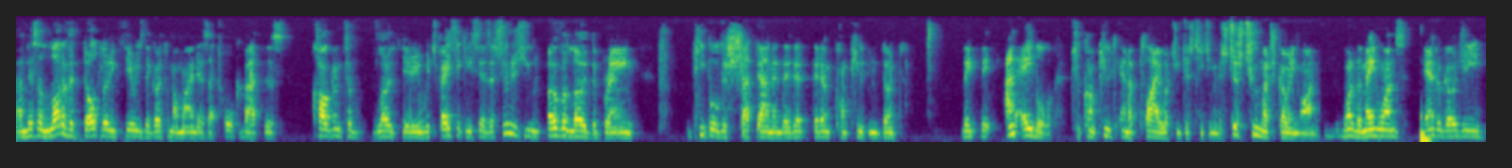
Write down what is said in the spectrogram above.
Um, there's a lot of adult learning theories that go through my mind as I talk about this cognitive load theory, which basically says as soon as you overload the brain, people just shut down and they, they, they don't compute and don't, they, they're unable to compute and apply what you're just teaching them. There's just too much going on. One of the main ones, andragogy,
